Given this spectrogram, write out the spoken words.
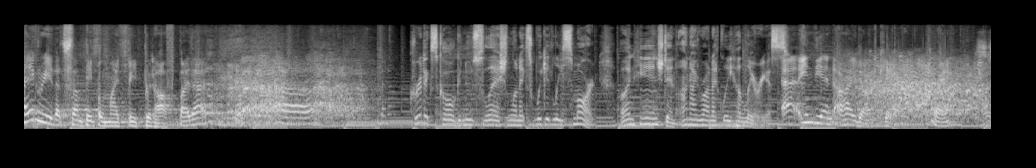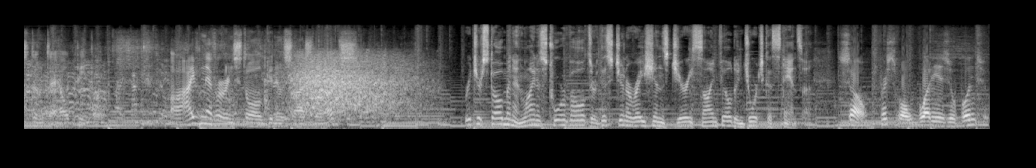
I agree that some people might be put off by that. Critics call GNU slash Linux wickedly smart, unhinged, and unironically hilarious. Uh, in the end, I don't care, right? System to help people. Uh, I've never installed GNU slash Linux. Richard Stallman and Linus Torvalds are this generation's Jerry Seinfeld and George Costanza. So, first of all, what is Ubuntu?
